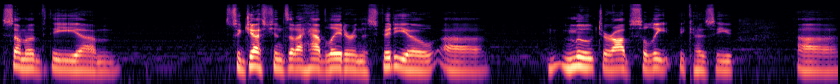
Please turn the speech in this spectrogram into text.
some of the um, suggestions that I have later in this video uh, moot or obsolete because he uh,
